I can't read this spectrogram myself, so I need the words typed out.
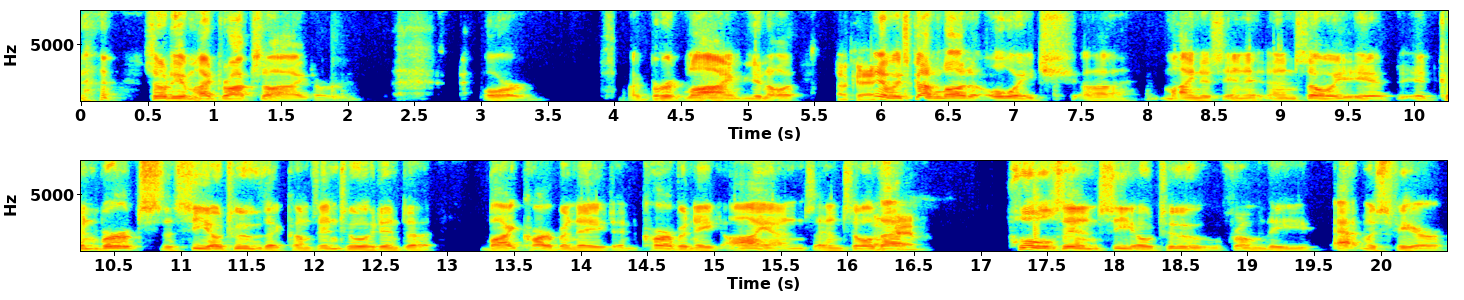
sodium hydroxide or or I burnt lime, you know. Okay. You know, it's got a lot of OH uh, minus in it, and so it it converts the CO2 that comes into it into bicarbonate and carbonate ions, and so that pulls in CO2 from the atmosphere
